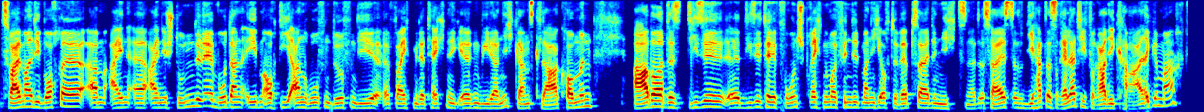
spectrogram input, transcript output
zweimal die Woche ähm, ein, äh, eine Stunde, wo dann eben auch die anrufen dürfen, die äh, vielleicht mit der Technik irgendwie da nicht ganz klarkommen. Aber das, diese, äh, diese Telefonsprechnummer findet man nicht auf der Webseite nichts. Ne? Das heißt, also die hat das relativ radikal gemacht.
